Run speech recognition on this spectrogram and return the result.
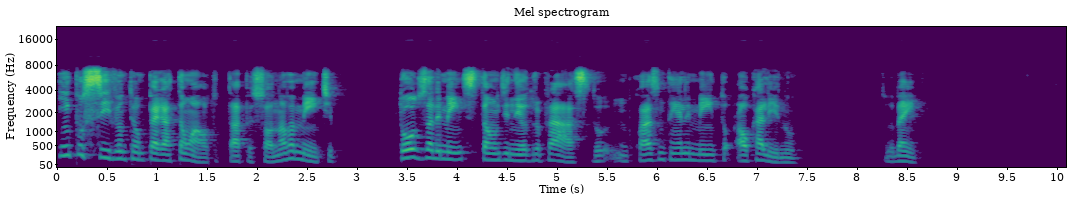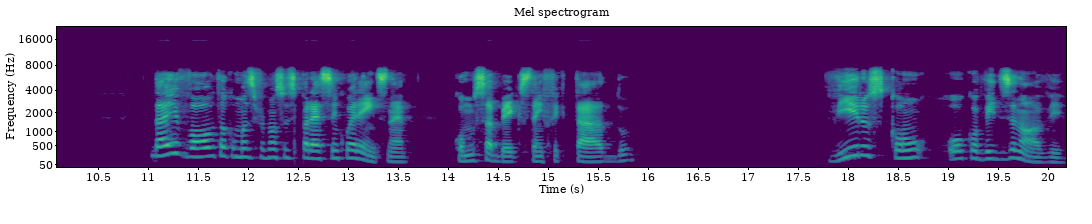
impossível ter um pH tão alto, tá, pessoal? Novamente, todos os alimentos estão de neutro para ácido, quase não tem alimento alcalino. Tudo bem? Daí volta algumas informações que parecem coerentes, né? Como saber que está infectado vírus com o Covid-19.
